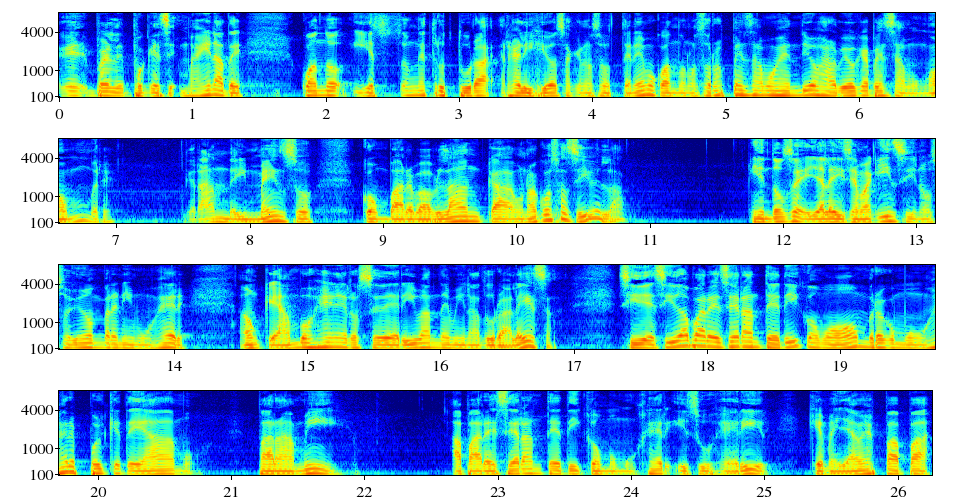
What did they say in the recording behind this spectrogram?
eh, porque imagínate, cuando, y eso son estructuras religiosas que nosotros tenemos, cuando nosotros pensamos en Dios, algo que pensamos, un hombre grande, inmenso, con barba blanca, una cosa así, ¿verdad? Y entonces ella le dice, McKinsey, no soy hombre ni mujer, aunque ambos géneros se derivan de mi naturaleza. Si decido aparecer ante ti como hombre o como mujer es porque te amo. Para mí, Aparecer ante ti como mujer y sugerir que me llames papá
